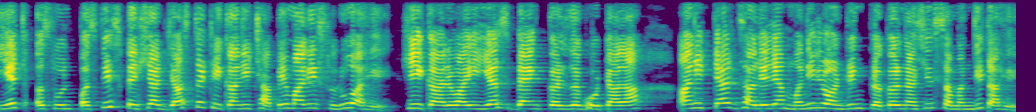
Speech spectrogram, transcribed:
येत असून पस्तीसपेक्षा जास्त ठिकाणी छापेमारी सुरू आहे. ही कारवाई येस बँक कर्ज घोटाळा आणि त्यात झालेल्या मनी लॉन्ड्रिंग प्रकरणाशी संबंधित आहे.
